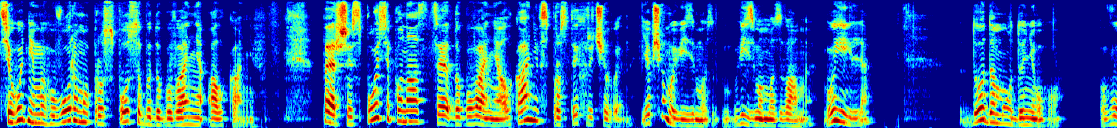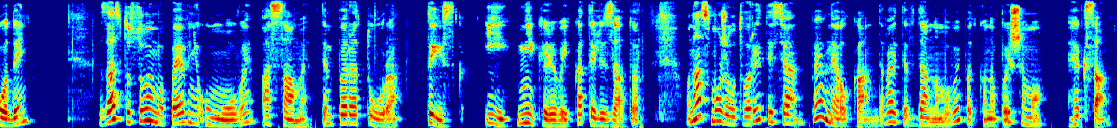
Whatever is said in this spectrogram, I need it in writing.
Сьогодні ми говоримо про способи добування алканів. Перший спосіб у нас це добування алканів з простих речовин. Якщо ми візьмемо, візьмемо з вами вугілля, додамо до нього водень, застосуємо певні умови, а саме температура, тиск і нікелевий каталізатор, у нас може утворитися певний алкан. Давайте в даному випадку напишемо гексан.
